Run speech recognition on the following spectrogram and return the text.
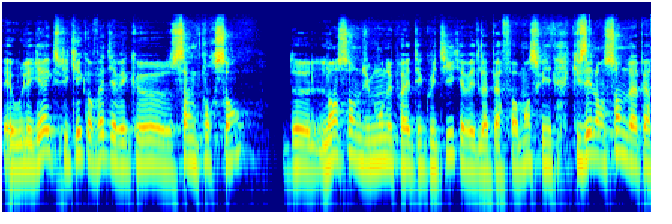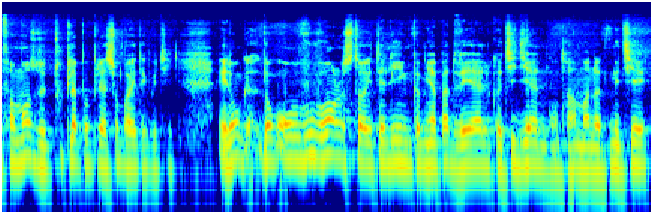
et où les gars expliquaient qu'en fait, il n'y avait que 5% de l'ensemble du monde du private equity qui avait de la performance, qui faisait l'ensemble de la performance de toute la population private equity. Et donc, donc on vous vend le storytelling comme il n'y a pas de VL quotidienne, contrairement à notre métier.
